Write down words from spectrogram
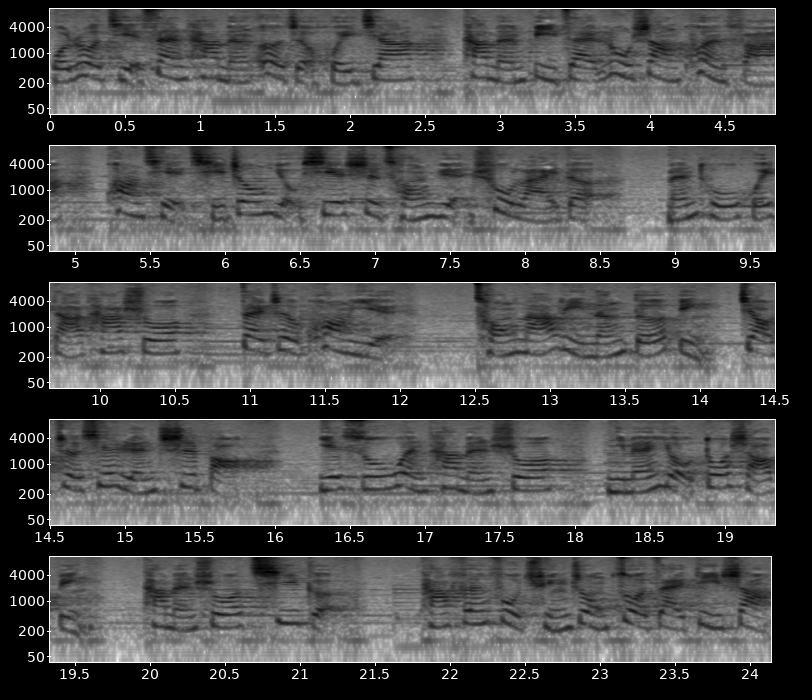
我若解散他们，饿着回家，他们必在路上困乏。况且其中有些是从远处来的。门徒回答他说：“在这旷野，从哪里能得饼，叫这些人吃饱？”耶稣问他们说：“你们有多少饼？”他们说：“七个。”他吩咐群众坐在地上，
